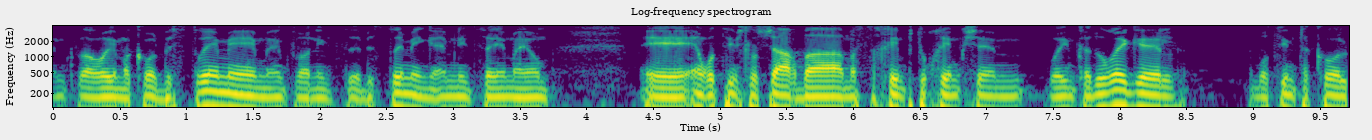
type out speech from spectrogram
הם כבר רואים הכל בסטרימינג, הם כבר נמצאים בסטרימינג, הם נמצאים היום, אה, הם רוצים שלושה, ארבעה מסכים פתוחים כשהם רואים כדורגל, הם רוצים את הכל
